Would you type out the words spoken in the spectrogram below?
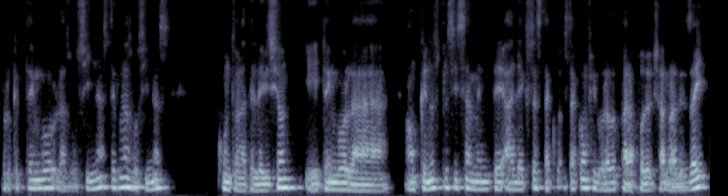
porque tengo las bocinas, tengo unas bocinas junto a la televisión y tengo la, aunque no es precisamente Alexa, está, está configurado para poder charlar desde ahí.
